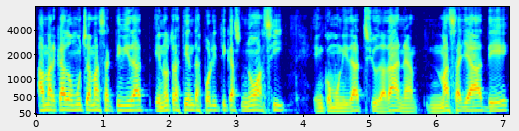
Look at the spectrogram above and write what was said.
ha marcado mucha más actividad en otras tiendas políticas, no así en comunidad ciudadana, más allá de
